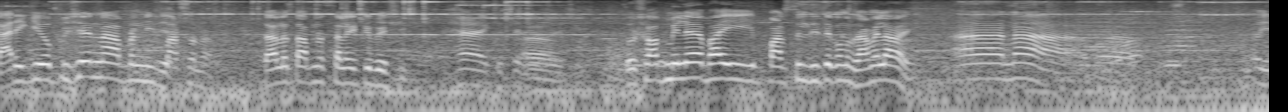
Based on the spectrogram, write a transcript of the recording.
গাড়ি কি অফিসের না আপনার নিজে পার্সোনাল তাহলে তো আপনার স্যালারি একটু বেশি। হ্যাঁ একটু তো সব মিলে ভাই পার্সেল দিতে কোনো ঝামেলা হয়? আহ, না ওই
